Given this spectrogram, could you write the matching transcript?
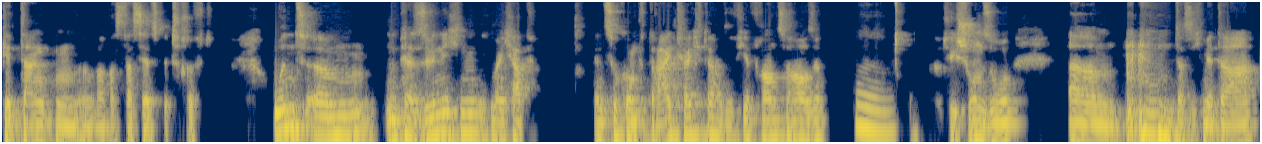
Gedanken, äh, was das jetzt betrifft. Und ähm, im Persönlichen, ich meine, ich habe in Zukunft drei Töchter, also vier Frauen zu Hause. Hm. Natürlich schon so, ähm, dass ich mir da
